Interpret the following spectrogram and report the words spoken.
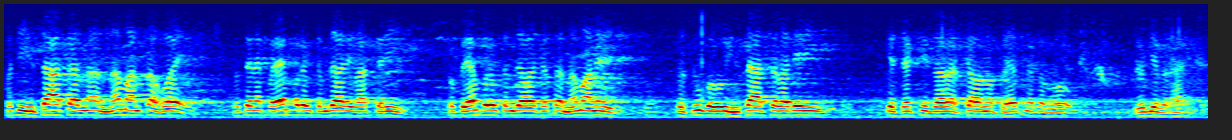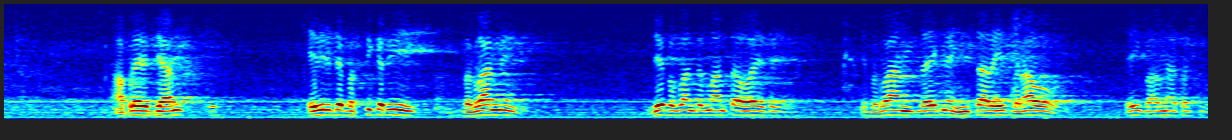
પછી હિંસા આચાર ના ન માનતા હોય તો તેને પ્રેમપૂર્વક સમજાવવાની વાત કરી. તો પ્રેમપૂર્વક સમજાવવા છતાં ન માને, તો શું કરવું? હિંસા અચરવા દેવી કે શક્તિ દ્વારા અટકાવવાનો પ્રયત્ન કરવો યોગ્ય ગણાય આપણે ધ્યાન એવી રીતે ભક્તિ કરવી ભગવાનની, જે ભગવાન તમે માનતા હોય તે એ ભગવાન દરેકને હિંસા રહિત બનાવો, એવી ભાવના કરશું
